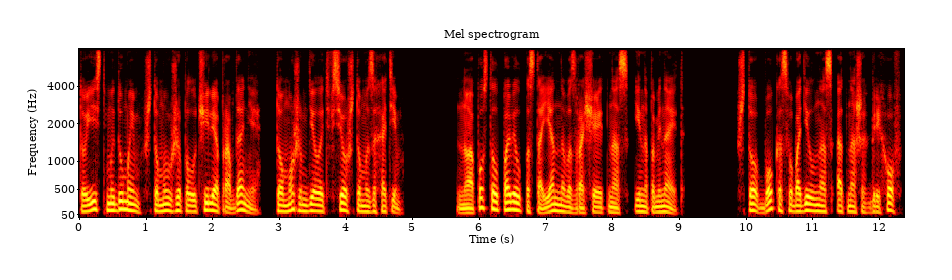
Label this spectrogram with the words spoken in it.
то есть мы думаем, что мы уже получили оправдание, то можем делать все, что мы захотим. Но апостол Павел постоянно возвращает нас и напоминает, что Бог освободил нас от наших грехов,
